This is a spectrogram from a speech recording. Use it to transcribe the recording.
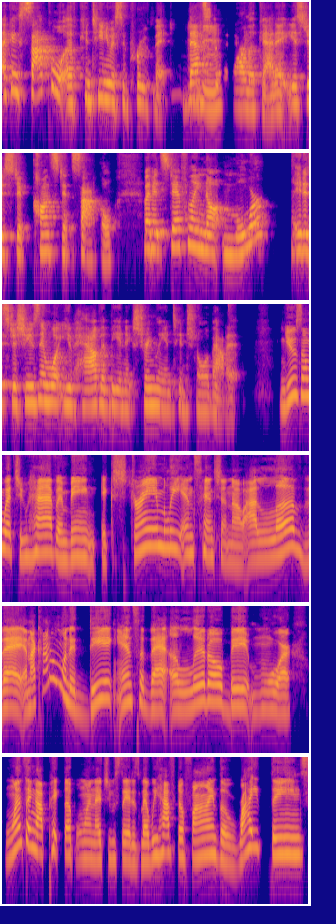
like a cycle of continuous improvement. That's mm-hmm. the way I look at it. It's just a constant cycle, but it's definitely not more. It is just using what you have and being extremely intentional about it using what you have and being extremely intentional. I love that. And I kind of want to dig into that a little bit more. One thing I picked up on that you said is that we have to find the right things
